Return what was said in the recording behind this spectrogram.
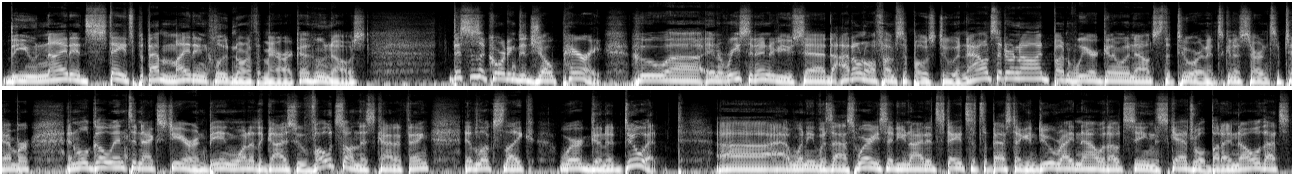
the United States, but that might include North America. Who knows? This is according to Joe Perry, who uh, in a recent interview said, I don't know if I'm supposed to announce it or not, but we are going to announce the tour, and it's going to start in September, and we'll go into next year. And being one of the guys who votes on this kind of thing, it looks like we're going to do it. Uh, when he was asked where, he said, United States, it's the best I can do right now without seeing the schedule, but I know that's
